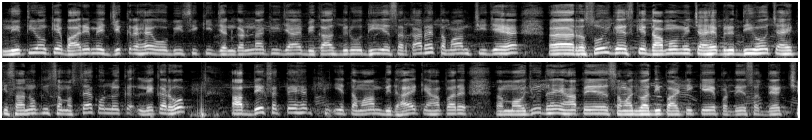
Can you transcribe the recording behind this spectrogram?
नीतियों के बारे में ज़िक्र है। ओबीसी की जनगणना की जाए, विकास विरोधी ये सरकार है, तमाम चीज़ें हैं। रसोई गैस के दामों में चाहे वृद्धि हो, चाहे किसानों की समस्या को लेकर हो, आप देख सकते हैं ये तमाम विधायक यहाँ पर मौजूद हैं। यहाँ पे समाजवादी पार्टी के प्रदेश अध्यक्ष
